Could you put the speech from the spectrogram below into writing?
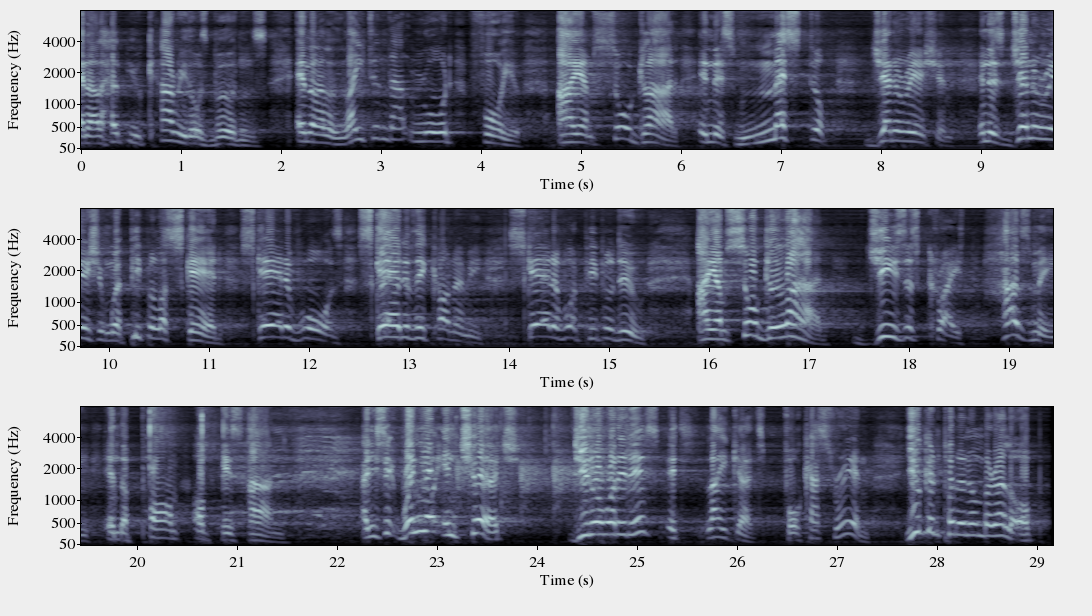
and I'll help you carry those burdens and I'll lighten that load for you. I am so glad in this messed up generation, in this generation where people are scared, scared of wars, scared of the economy, scared of what people do. I am so glad Jesus Christ has me in the palm of his hand. And you see, when you're in church, do you know what it is? It's like uh, it's forecast rain. You can put an umbrella up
